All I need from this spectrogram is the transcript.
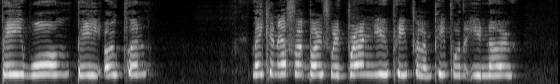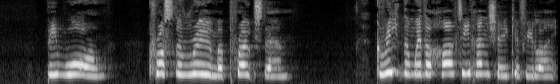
Be warm, be open. Make an effort both with brand new people and people that you know. Be warm. Cross the room, approach them. Greet them with a hearty handshake if you like.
